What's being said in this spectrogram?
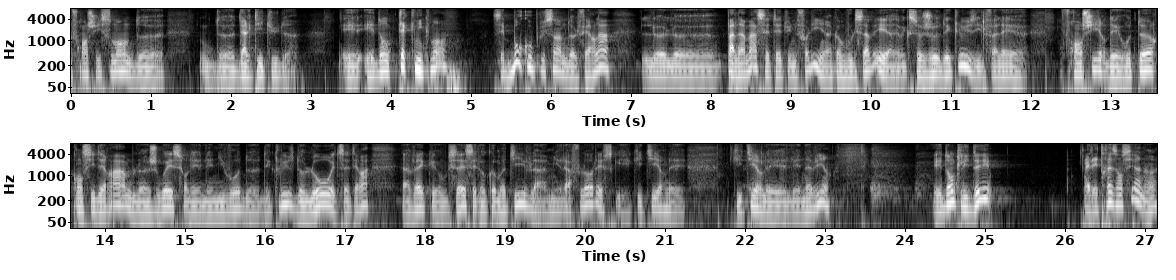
franchissement d'altitude. et, donc, techniquement, c'est beaucoup plus simple de le faire là. Le, Panama, c'était une folie, hein, comme vous le savez, avec ce jeu d'écluses. Il fallait franchir des hauteurs considérables, jouer sur les, niveaux d'écluses, de, l'eau, etc. Avec, vous le savez, ces locomotives, la Miraflores, qui, qui tirent les, qui tirent les, navires. Et donc l'idée, elle est très ancienne. Hein.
